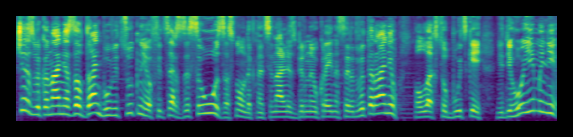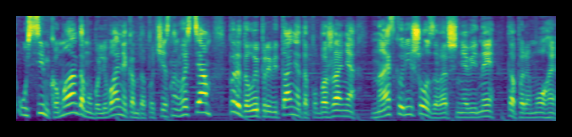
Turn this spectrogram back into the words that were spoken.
Через виконання завдань був відсутній офіцер ЗСУ, засновник національної збірної України серед ветеранів Олег Собуцький. Від його імені усім командам, уболівальникам та почесним гостям передали привітання та побажання найскорішого завершення війни та перемоги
